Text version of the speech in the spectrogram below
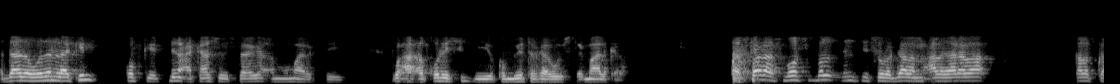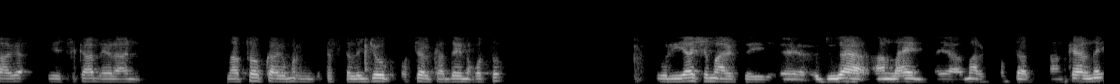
Haddaadan wadan laakiin qofkii dhinaca kaa soo istaaga ama maaragtay waxa aad qoraysid iyo computerkaaga uu isticmaali karaa as far as possible intii suuragala maxaa laga rabaa qalabkaaga iyo sikaa dheeraan laptopkaaga mar kasta la joog hotelka hadday noqoto wariyaasha maaragtay xuduudaha aan lahayn ayaa maaragtay qoftaas aan ka helnay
